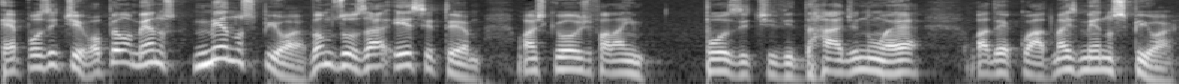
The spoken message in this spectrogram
é positiva, ou pelo menos menos pior. Vamos usar esse termo. Eu acho que hoje falar em positividade não é o adequado, mas menos pior.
